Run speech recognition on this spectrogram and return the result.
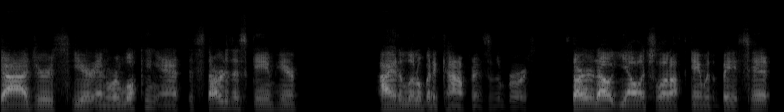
Dodgers here. And we're looking at the start of this game here. I had a little bit of confidence in the Brewers. Started out, Yelich led off the game with a base hit.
